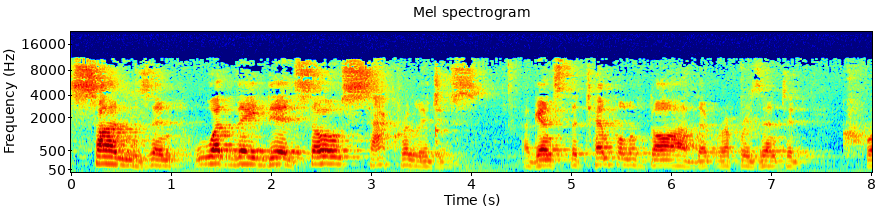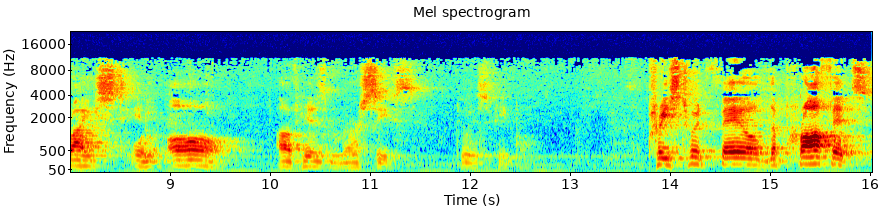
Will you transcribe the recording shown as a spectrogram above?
sons and what they did so sacrilegious against the temple of God that represented Christ in all of his mercies to his people. Priesthood failed. The prophets,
